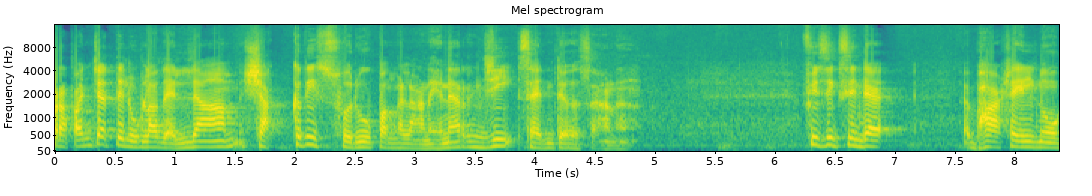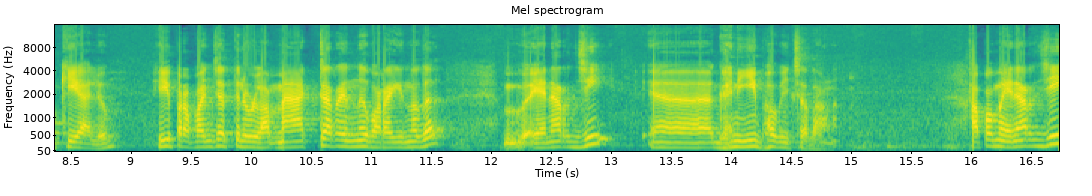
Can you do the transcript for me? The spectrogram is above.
പ്രപഞ്ചത്തിലുള്ളതെല്ലാം ശക്തി സ്വരൂപങ്ങളാണ് എനർജി സെന്റേഴ്സാണ് ഫിസിക്സിന്റെ ഭാഷയിൽ നോക്കിയാലും ഈ പ്രപഞ്ചത്തിലുള്ള മാറ്റർ എന്ന് പറയുന്നത് എനർജി ഘനീഭവിച്ചതാണ്. അപ്പം എനർജി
